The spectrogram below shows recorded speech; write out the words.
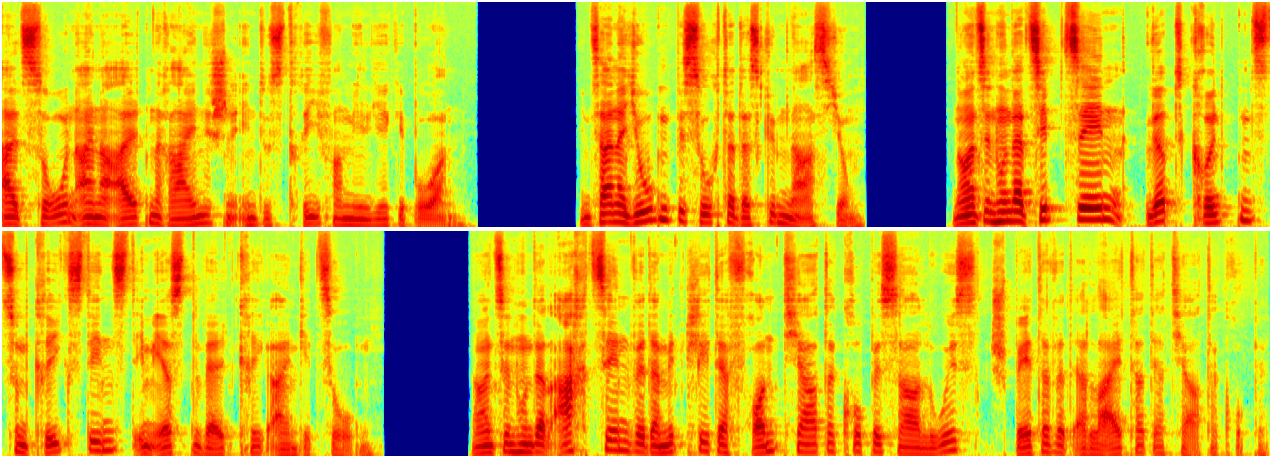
als Sohn einer alten rheinischen Industriefamilie geboren. In seiner Jugend besucht er das Gymnasium. 1917 wird Gründgens zum Kriegsdienst im Ersten Weltkrieg eingezogen. 1918 wird er Mitglied der Fronttheatergruppe Saar Louis, später wird er Leiter der Theatergruppe.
